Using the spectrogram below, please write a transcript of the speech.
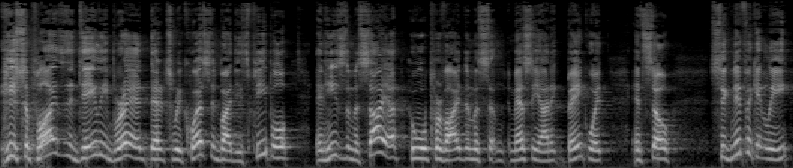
he supplies the daily bread that's requested by these people, and he's the Messiah who will provide them a messianic banquet. And so significantly,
